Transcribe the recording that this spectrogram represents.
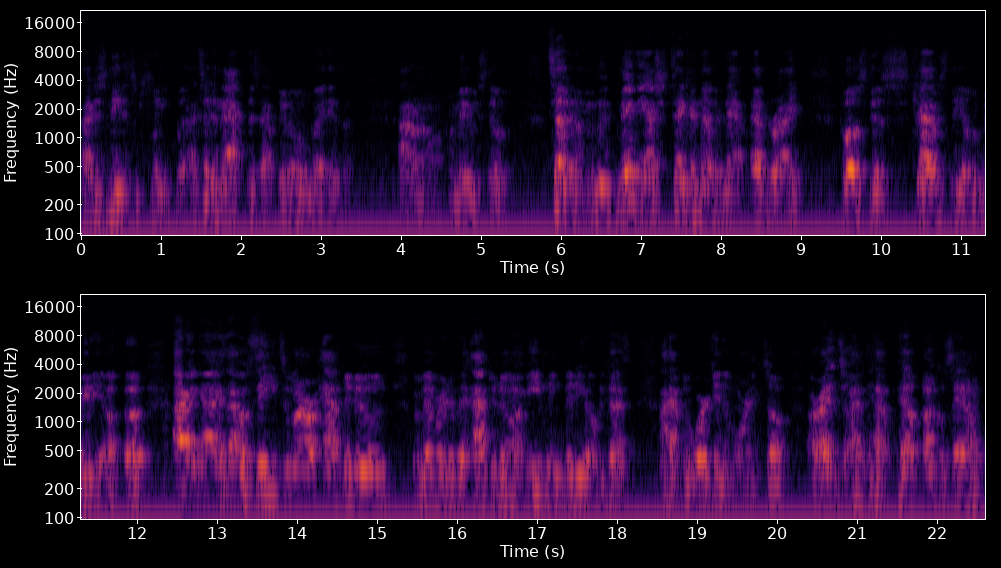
I just needed some sleep. But I took a nap this afternoon, but it's a, I don't know. Maybe still tugging on me. Maybe I should take another nap after I post this travesty of a video. Alright guys, I will see you tomorrow afternoon. Remember the afternoon or evening video because I have to work in the morning. So, alright, so I have to help, help Uncle Sam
